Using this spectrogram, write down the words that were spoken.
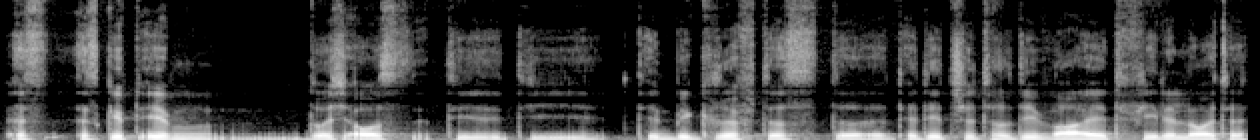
es, es gibt eben durchaus die, die, den Begriff des, der, der Digital Divide. Viele Leute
